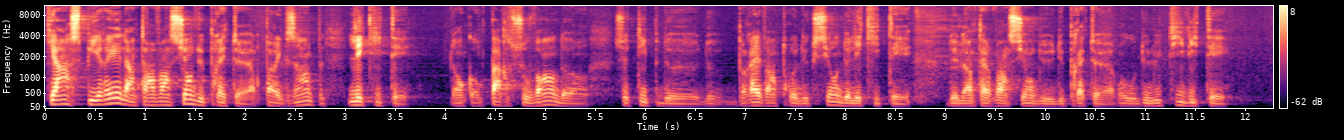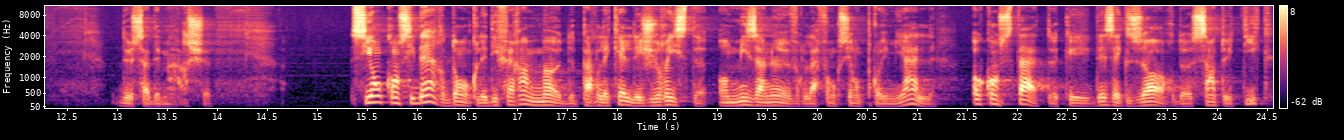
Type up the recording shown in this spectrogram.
qui a inspiré l'intervention du prêteur, par exemple l'équité. Donc on parle souvent de ce type de, brève introduction de l'équité, de l'intervention du, prêteur ou de l'utilité de sa démarche. Si on considère donc les différents modes par lesquels les juristes ont mis en œuvre la fonction proémiale, on constate que des exordes synthétiques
